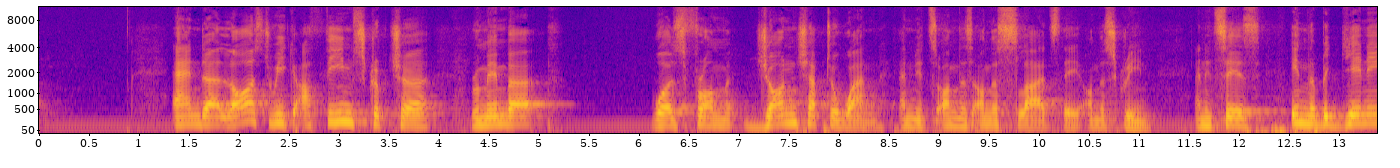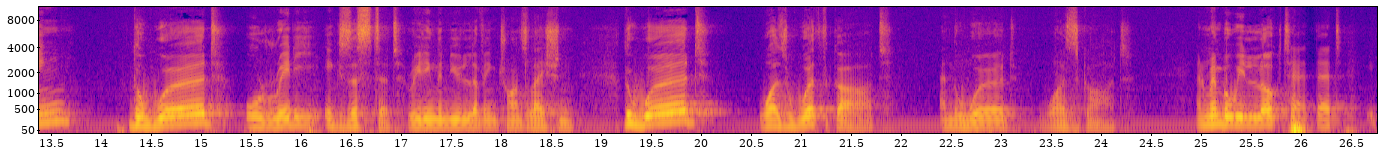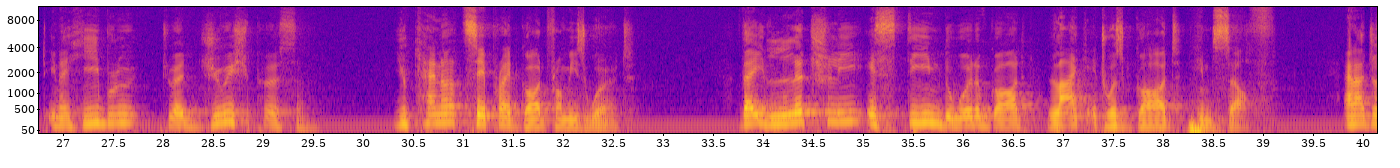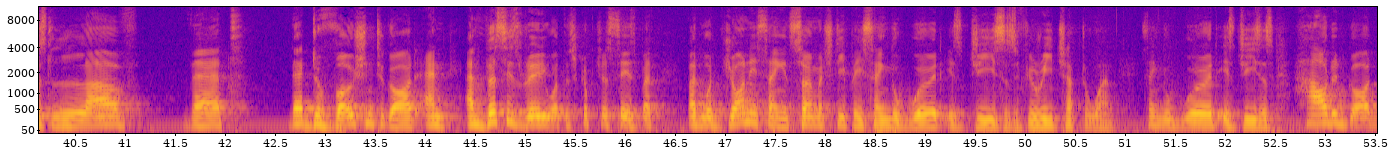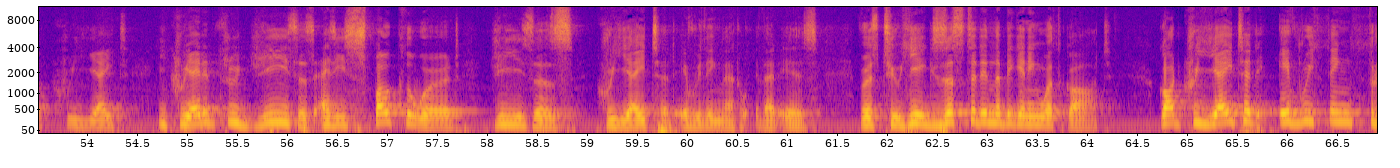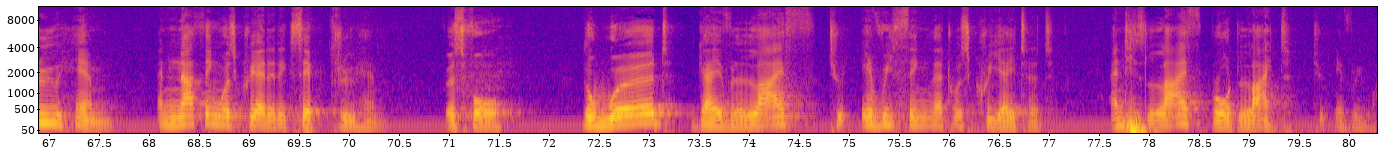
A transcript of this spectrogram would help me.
And uh, last week, our theme scripture, remember, was from John chapter 1, and it's on, this, on the slides there on the screen. And it says, In the beginning, the Word already existed. Reading the New Living Translation. The Word was with God, and the Word was God. And remember, we looked at that in a Hebrew to a Jewish person, you cannot separate God from His Word. They literally esteemed the Word of God like it was God Himself. And I just love that, that devotion to God. And, and this is really what the scripture says. But, but what John is saying, it's so much deeper. He's saying the word is Jesus. If you read chapter 1, saying the word is Jesus. How did God create? He created through Jesus. As he spoke the word, Jesus created everything that, that is. Verse 2 He existed in the beginning with God. God created everything through him, and nothing was created except through him. Verse 4 The Word gave life to everything that was created, and His life brought light to everyone.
